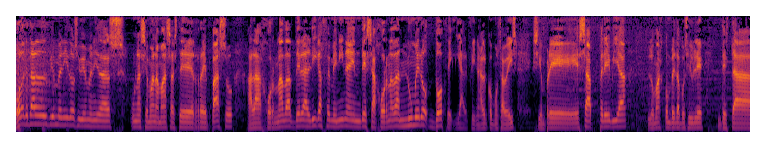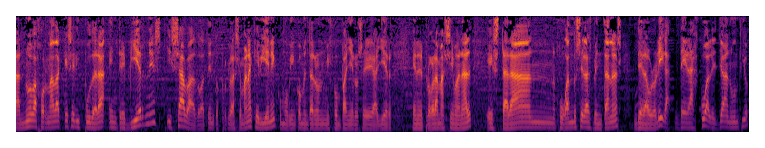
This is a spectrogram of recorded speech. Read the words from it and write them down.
Hola, ¿qué tal? Bienvenidos y bienvenidas una semana más a este repaso a la jornada de la Liga Femenina Endesa, jornada número 12. Y al final, como sabéis, siempre esa previa lo más completa posible de esta nueva jornada que se disputará entre viernes y sábado. Atentos, porque la semana que viene, como bien comentaron mis compañeros eh, ayer en el programa semanal, estarán jugándose las ventanas de la Euroliga, de las cuales ya anuncio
